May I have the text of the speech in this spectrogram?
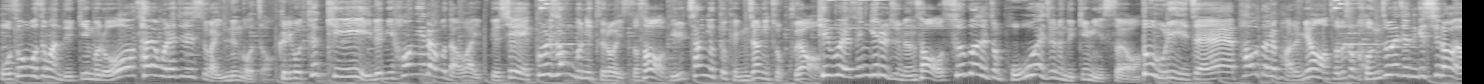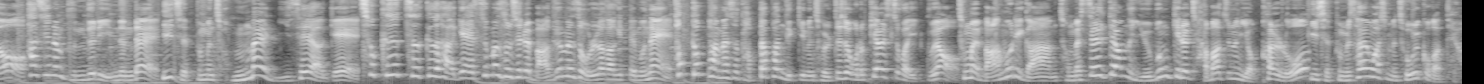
보송보송한 느낌으로 사용을 해주실 수가 있는 거죠. 그리고 특히 이름이 허니라고 나와 있듯이 꿀 성분이 들어있어서 밀착력도 굉장히 좋고요. 피부에 생기를 주면서 수분을 좀 보호해주는 느낌이 있어요. 또 우리 이제 파우더 를 바르면 저는 좀 건조해지는 게 싫어요. 하시는 분들이 있는데 이 제품은 정말 미세하게 초크초크하게 수분 손실을 막으면서 올라가기 때문에 텁텁하면서 답답한 느낌은 절대적으로 피할 수가 있고요. 정말 마무리감 정말 쓸데없는 유분기를 잡아주는 역할로 이 제품을 사용하시면 좋을 것 같아요.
